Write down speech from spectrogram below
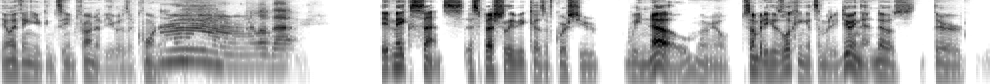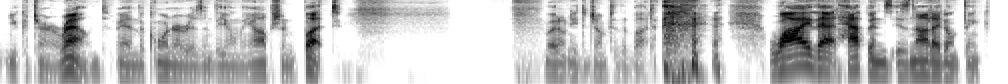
the only thing you can see in front of you is a corner. Mm, I love that. It makes sense, especially because, of course, you we know, you know, somebody who's looking at somebody doing that knows there you could turn around and the corner isn't the only option. But well, I don't need to jump to the but. Why that happens is not, I don't think,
